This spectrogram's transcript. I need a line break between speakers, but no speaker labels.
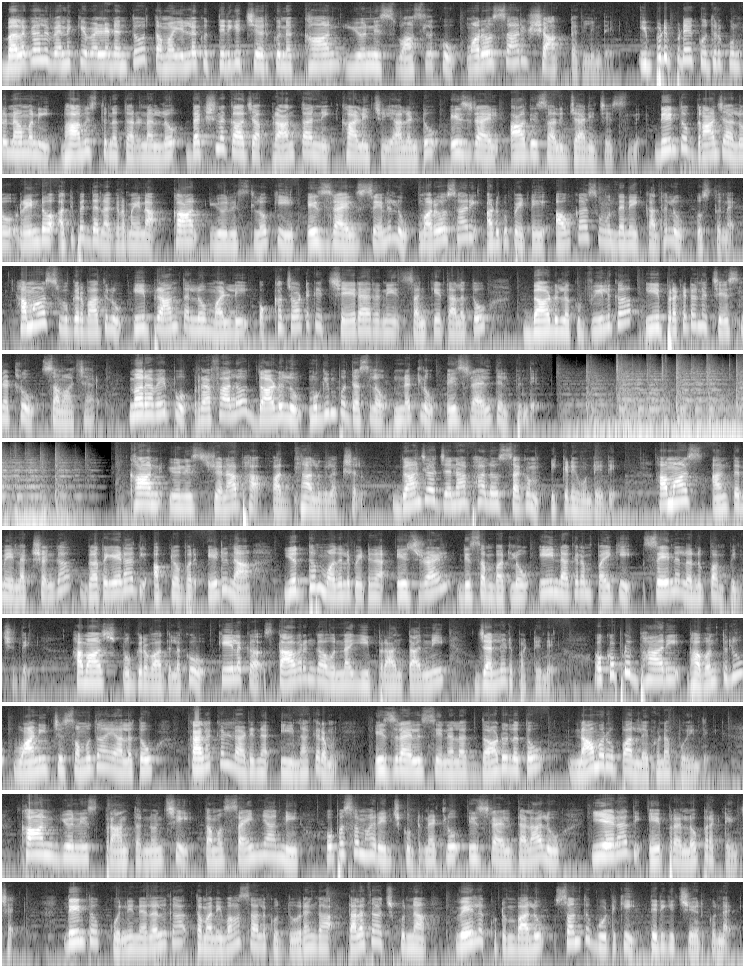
బలగాలు వెనక్కి వెళ్ళడంతో తమ ఇళ్ళకు తిరిగి చేరుకున్న ఖాన్ యూనిస్ వాసులకు మరోసారి షాక్ తగిలింది. ఇప్పుడిప్పుడే కుదురుకుంటున్నామని భావిస్తున్న తరుణంలో దక్షిణ గాజా ప్రాంతాన్ని ఖాళీ చేయాలంటూ ఇజ్రాయెల్ ఆదేశాలు జారీ చేసింది. దీంతో గాజాలో రెండో అతిపెద్ద నగరమైన ఖాన్ యూనిస్లోకి ఇజ్రాయెల్ సేనలు మరోసారి అడుగుపెట్టే అవకాశం ఉందనే కథలు వస్తున్నాయి. హమాస్ ఉగ్రవాదులు ఈ ప్రాంతంలో మళ్ళీ ఒక్కచోటకి చేరారనే సంకేతాలతో దాడులకు వీలుగా ఈ ప్రకటన చేసినట్లు సమాచారం. మరోవైపు రఫాలో దాడులు ముగింపు దశలో ఉన్నట్లు ఇజ్రాయెల్ తెలిపింది. ఖాన్ యూనిస్ జనాభా పద్నాలుగు లక్షలు. గాంజా జనాభాలో సగం ఇక్కడే ఉండేది. హమాస్ అంతమే లక్ష్యంగా గత ఏడాది అక్టోబర్ ఏడున యుద్ధం మొదలుపెట్టిన ఇజ్రాయెల్ డిసెంబర్లో ఈ నగరంపైకి సేనలను పంపించింది. హమాస్ ఉగ్రవాదులకు కీలక స్థావరంగా ఉన్న ఈ ప్రాంతాన్ని జల్లెడ పట్టింది. ఒకప్పుడు భారీ భవంతులు వాణిజ్య సముదాయాలతో కళకళ్ళాడిన ఈ నగరం ఇజ్రాయెల్ సేనల దాడులతో నామరూపాలు లేకుండా పోయింది. ఖాన్ యూనిస్ ప్రాంతం నుంచి తమ సైన్యాన్ని ఉపసంహరించుకుంటున్నట్లు ఇజ్రాయెల్ దళాలు ఈ ఏడాది ఏప్రిల్లో ప్రకటించాయి. దీంతో కొన్ని నెలలుగా తమ నివాసాలకు దూరంగా తలదాచుకున్న వేల కుటుంబాలు సొంత గూటికి తిరిగి చేరుకున్నాయి.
